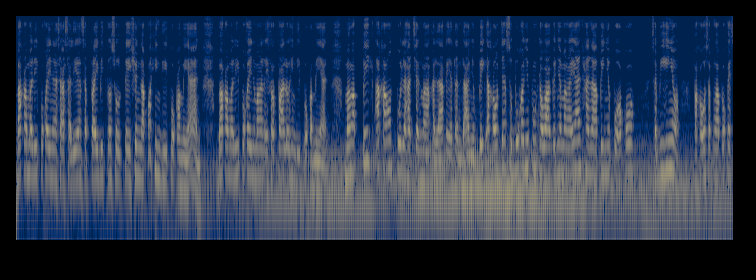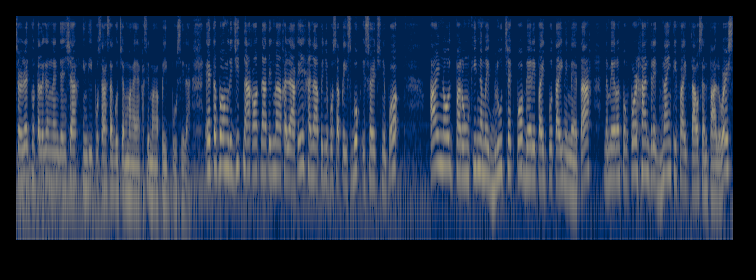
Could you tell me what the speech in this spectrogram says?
Baka mali po kayo nasasalihan sa private consultation. Nako, hindi po kami yan. Baka mali po kayo ng mga na-follow, hindi po kami yan. Mga fake account po lahat yan mga kalaki. At tandaan nyo, fake account yan. Subukan nyo pong tawagan niya mga yan. Hanapin nyo po ako. Sabihin nyo, pakausap nga po kay Sir Red kung talagang nandyan siya. Hindi po sasagot yung mga yan kasi mga fake po sila. Ito po ang legit na account natin mga kalaki. Hanapin nyo po sa Facebook. I-search nyo po. Arnold Parungkin na may blue check po, verified po tayo ni Meta na meron pong 495,000 followers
